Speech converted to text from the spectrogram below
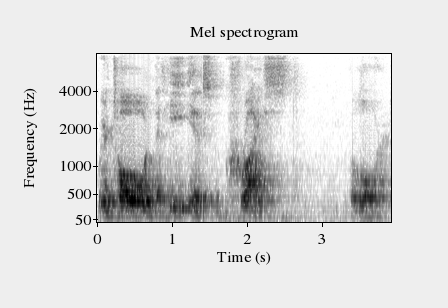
We are told that He is Christ the Lord.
